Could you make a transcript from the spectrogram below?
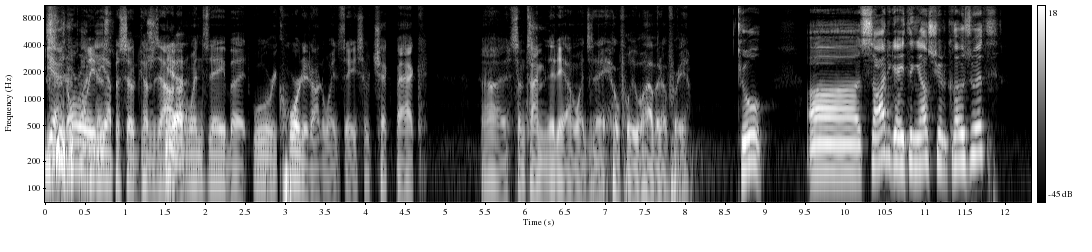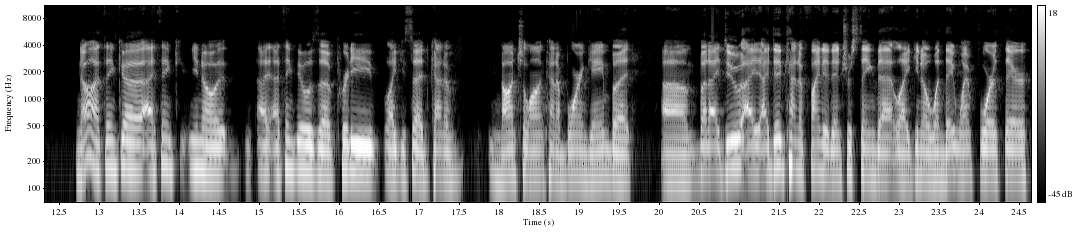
Yeah. Normally the episode comes out Yeah. on Wednesday, but we'll record it on Wednesday. So check back uh, sometime in the day on Wednesday. Hopefully we'll have it up for you. Cool. Uh, Saad, you got anything else you want to close with? No, I think uh, I think you know it, I, I think it was a pretty like you said kind of nonchalant kind of boring game, but um, but I do I, I did kind of find it interesting that like you know when they went for it there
